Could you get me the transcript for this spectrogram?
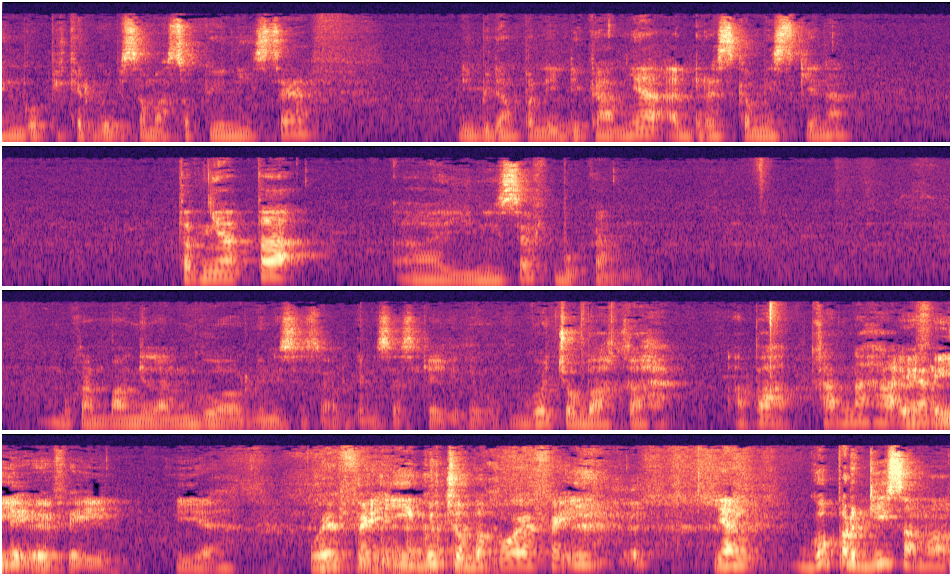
yang gue pikir gue bisa masuk UNICEF di bidang pendidikannya address kemiskinan ternyata uh, UNICEF bukan bukan panggilan gue organisasi-organisasi kayak gitu. Gue coba ke apa karena HRD WVI. Iya. WVI gue coba ke WVI yang gue pergi sama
